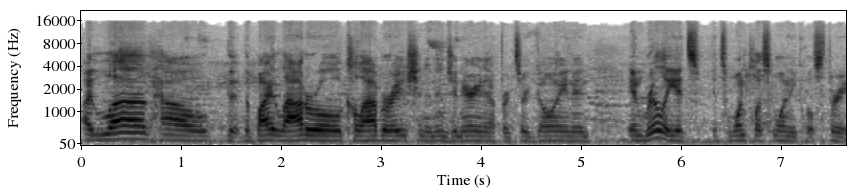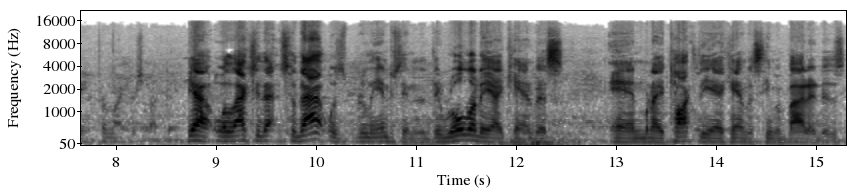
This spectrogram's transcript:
I love how the, the bilateral collaboration and engineering efforts are going and, and really it's, it's one plus one equals three from my perspective. Yeah, well, actually, that so that was really interesting. They rolled out AI Canvas, and when I talked to the AI Canvas team about it, is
